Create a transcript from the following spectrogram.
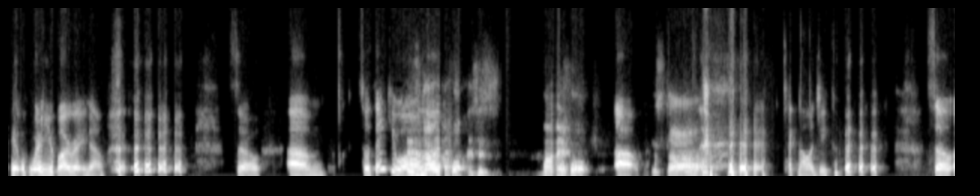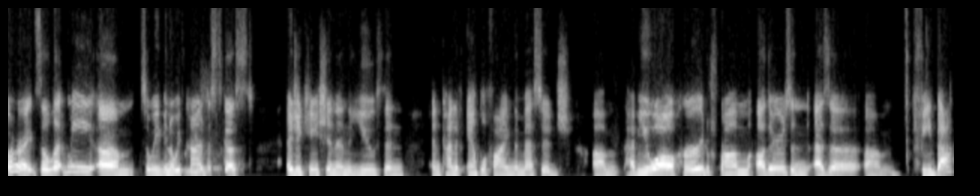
where you are right now. so um, so thank you all. It's not your fault. This is my fault. Oh. Just uh... technology. So, all right. So let me, um, so we've, you know, we've kind of discussed education and the youth and, and kind of amplifying the message. Um, have you all heard from others and as a um, feedback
